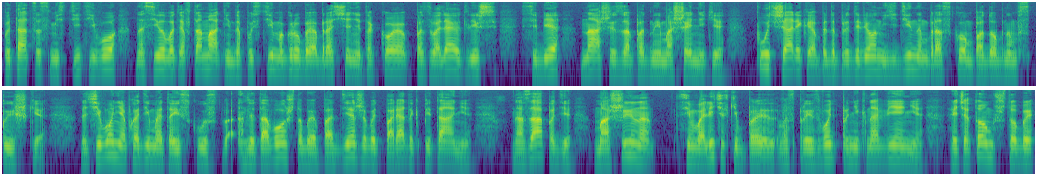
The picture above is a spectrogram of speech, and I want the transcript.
Пытаться сместить его, насиловать автомат, недопустимо грубое обращение. Такое позволяют лишь себе наши западные мошенники. Путь шарика предопределен единым броском, подобным вспышке. Для чего необходимо это искусство? Для того, чтобы поддерживать порядок питания. На Западе машина символически воспроизводит проникновение. Речь о том, чтобы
